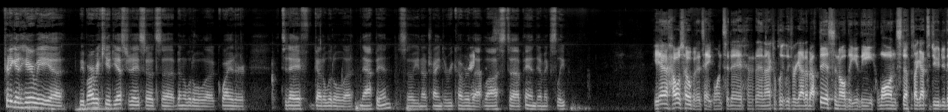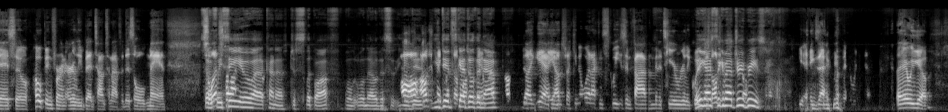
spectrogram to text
Pretty good here. We uh, we barbecued yesterday, so it's uh, been a little uh, quieter today. Got a little uh, nap in, so you know, trying to recover that lost uh, pandemic sleep. Yeah, I was hoping to take one today, and then I completely forgot about this and all the the lawn stuff I got to do today. So hoping for an early bedtime tonight for this old man. So, So if we talk- see you uh, kind of just slip off, we'll we'll know this. You I'll- did, you did schedule the camera. Be Like, yeah, yeah. I'll just like, you know what? I can squeeze in five minutes here really quick. What do you guys think about Drew Brees? Yeah, exactly. there, we go. there we go.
